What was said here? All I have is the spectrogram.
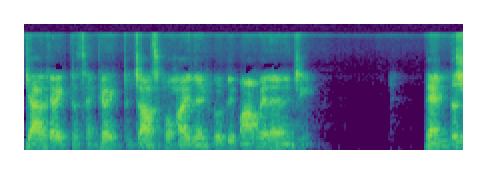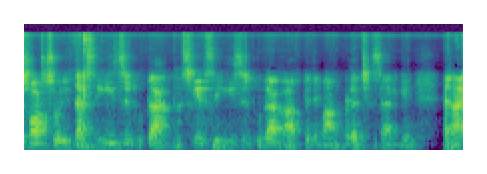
क्या कैरेक्टर्स हैं? कैरेक्टर चार्ट्स को हाईलाइट करो, दिमाग में रहने चाहिए। Then the short story, that's easy to grab, seriously easy to grab आपके दिमाग बड़े अच्छे से आएँगे। And I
